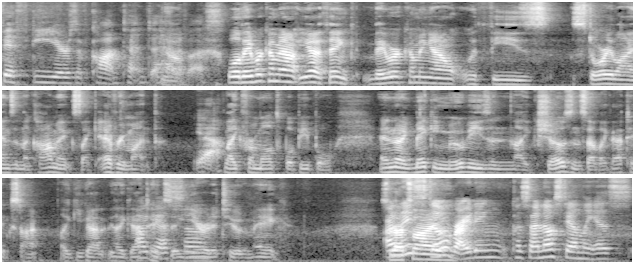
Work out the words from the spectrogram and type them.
50 years of content ahead Yeah. of us. Well, they were coming out. Yeah, I think they were coming out with these storylines in the comics like every month, Yeah. like for multiple people, and like making movies and like shows and stuff like that takes time. Like you got like that I takes a so. year to two to make. So Are that's they still writing? Because I know Stan Lee is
